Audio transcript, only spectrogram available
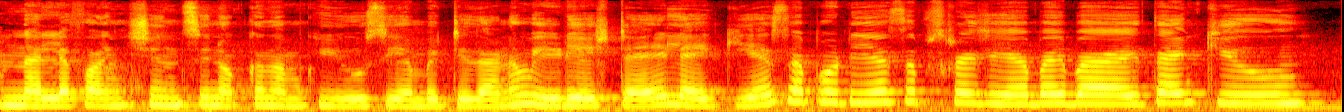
നല്ല ഫങ്ഷൻസിനൊക്കെ നമുക്ക് യൂസ് ചെയ്യാൻ പറ്റിയതാണ്. വീഡിയോ ഇഷ്ടമായി ലൈക്ക് ചെയ്യുക സപ്പോർട്ട് ചെയ്യുക സബ്സ്ക്രൈബ് ചെയ്യുക. ബൈ ബൈ താങ്ക്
